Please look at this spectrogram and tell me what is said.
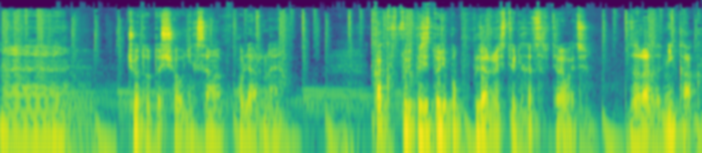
Э, что тут еще у них самое популярное? Как в репозитории по популярности у них отсортировать? Зараза, никак.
